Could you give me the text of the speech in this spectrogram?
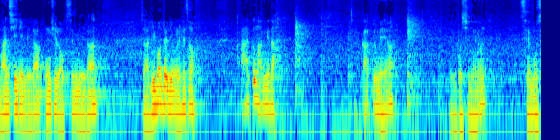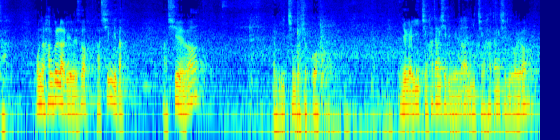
만실입니다. 공실 없습니다. 자, 리모델링을 해서 깔끔합니다. 자, 깔끔해요. 여기 보시면은 세무사. 오늘 한글날이라서 다 쉽니다. 다 쉬어요. 여기 2층 보셨고, 여기가 2층 화장실입니다. 2층 화장실이고요.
